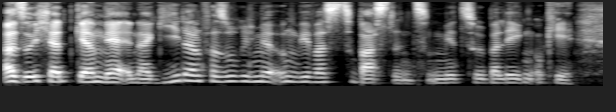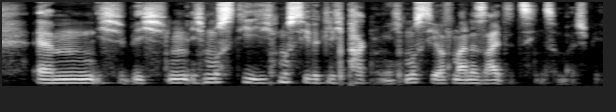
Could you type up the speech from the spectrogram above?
also ich hätte gern mehr Energie, dann versuche ich mir irgendwie was zu basteln, zu, mir zu überlegen, okay, ähm, ich, ich, ich, muss die, ich muss die wirklich packen, ich muss die auf meine Seite ziehen zum Beispiel.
